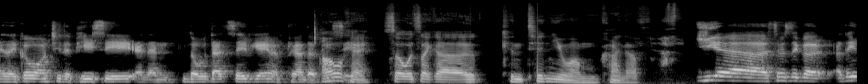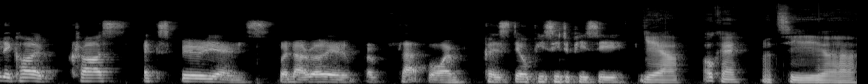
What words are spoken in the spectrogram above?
And then go onto the PC and then load that save game and play on the PC. Oh, okay. So it's like a continuum kind of. Yeah, so it's like a, I think they call it cross experience, but not really a platform because it's still PC to PC. Yeah. Okay. Let's see. Uh,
